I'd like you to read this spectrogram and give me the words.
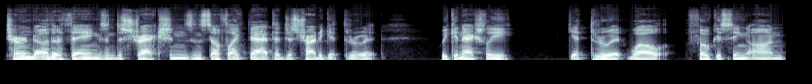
turn to other things and distractions and stuff like that to just try to get through it. We can actually get through it while focusing on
